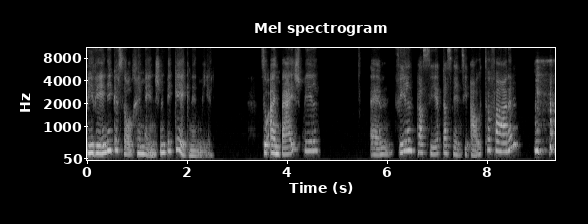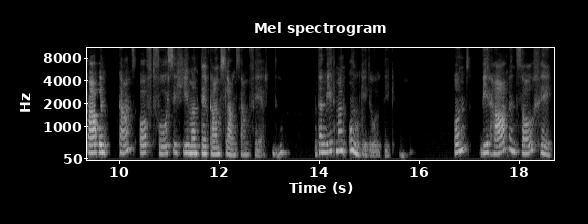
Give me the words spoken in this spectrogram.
wie weniger solche Menschen begegnen mir. So ein Beispiel, ähm, vielen passiert das, wenn sie Auto fahren, haben ganz oft vor sich jemand, der ganz langsam fährt. Mhm. Und dann wird man ungeduldig. Und wir haben solche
